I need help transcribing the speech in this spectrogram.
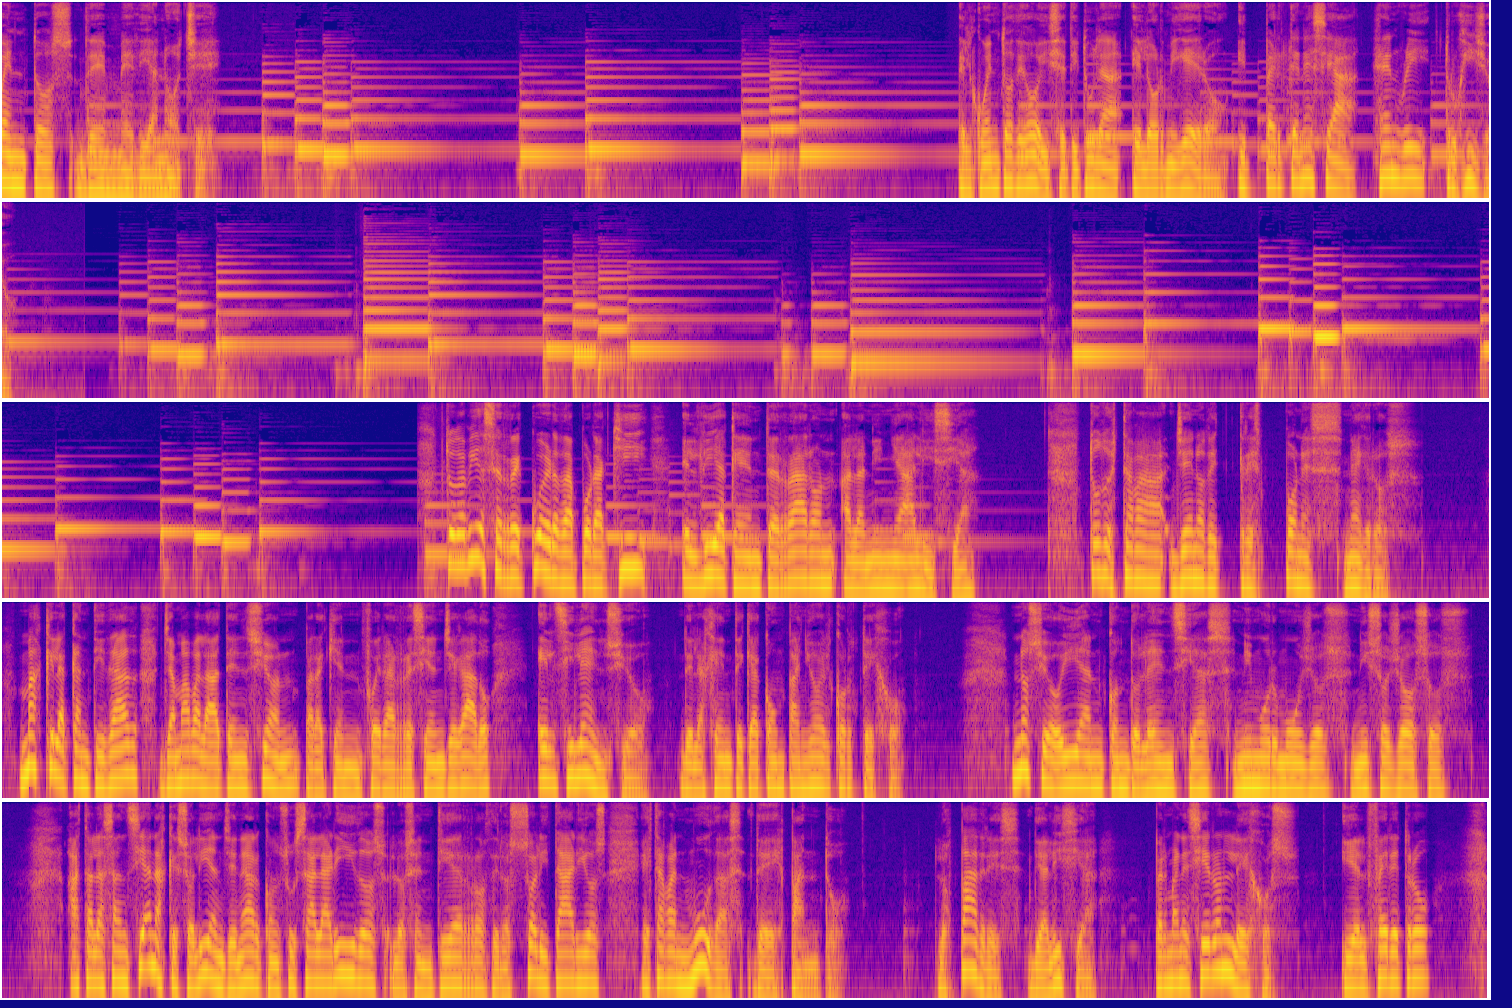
Cuentos de Medianoche. El cuento de hoy se titula El hormiguero y pertenece a Henry Trujillo. Todavía se recuerda por aquí el día que enterraron a la niña Alicia. Todo estaba lleno de crespones negros. Más que la cantidad llamaba la atención, para quien fuera recién llegado, el silencio de la gente que acompañó el cortejo. No se oían condolencias, ni murmullos, ni sollozos. Hasta las ancianas que solían llenar con sus alaridos los entierros de los solitarios estaban mudas de espanto. Los padres de Alicia permanecieron lejos y el féretro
